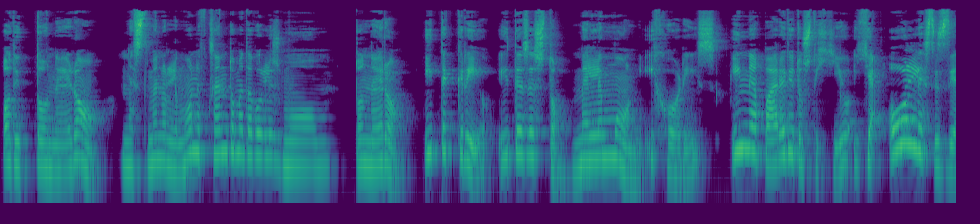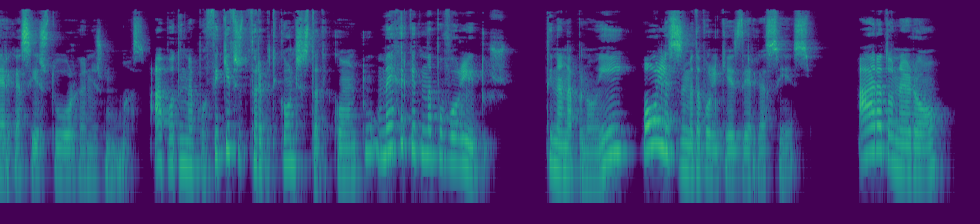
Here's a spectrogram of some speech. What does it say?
ότι το νερό με στημένο λεμόνι αυξάνει το μεταβολισμό. Το νερό, είτε κρύο, είτε ζεστό, με λεμόνι ή χωρίς, είναι απαραίτητο στοιχείο για όλες τις διαργασίες του οργανισμού μας. Από την αποθήκευση των θρεπτικών συστατικών του μέχρι και την αποβολή τους. Την αναπνοή, όλες τις μεταβολικές διαργασίες. Άρα το νερό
